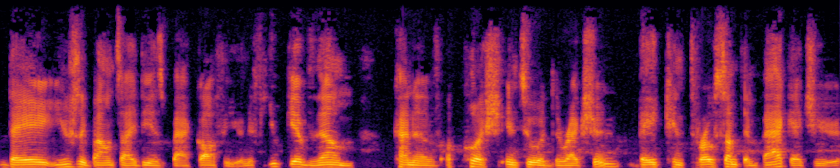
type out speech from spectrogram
they usually bounce ideas back off of you. And if you give them kind of a push into a direction, they can throw something back at you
